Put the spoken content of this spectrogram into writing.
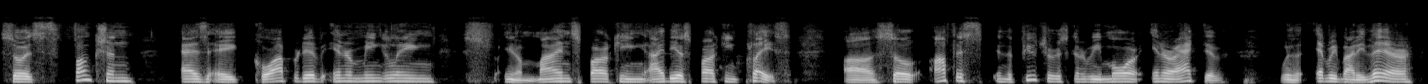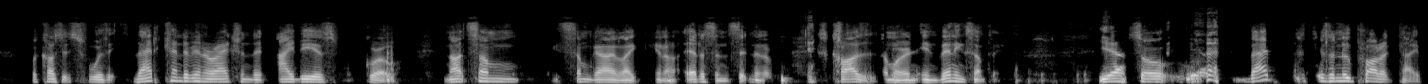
So it's function as a cooperative, intermingling, you know, mind sparking, idea sparking place. Uh, so office in the future is going to be more interactive with everybody there because it's with that kind of interaction that ideas grow, not some some guy like you know Edison sitting in a closet somewhere and inventing something. Yeah. So that is a new product type.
